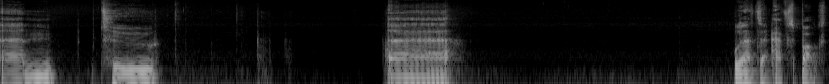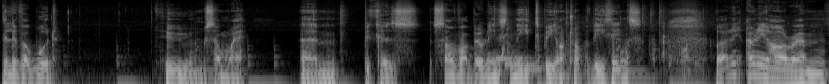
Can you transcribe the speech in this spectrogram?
um, to uh, we'll have to have Sparks deliver wood to somewhere um, because some of our buildings need to be on top of these things. But only, only our um,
